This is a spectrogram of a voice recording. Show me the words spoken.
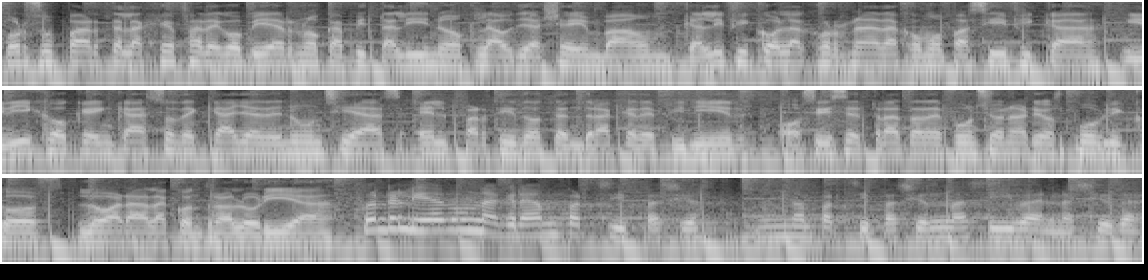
Por su parte, la jefa de gobierno capitalino, Claudia Sheinbaum, calificó la jornada como pacífica y dijo que en caso de que haya denuncias, el partido tendrá que definir o si se trata de funcionarios públicos, lo hará la Contraloría. Fue en realidad una gran participación, una participación masiva en la ciudad.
